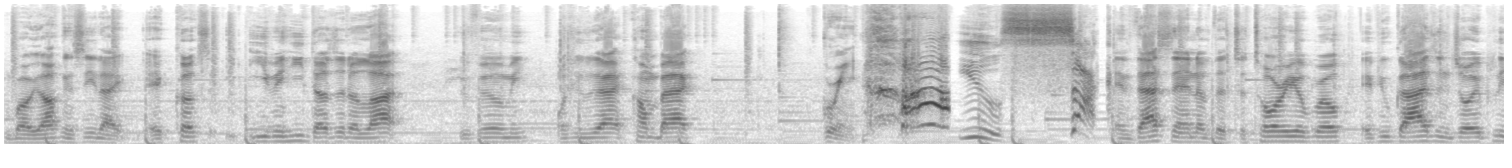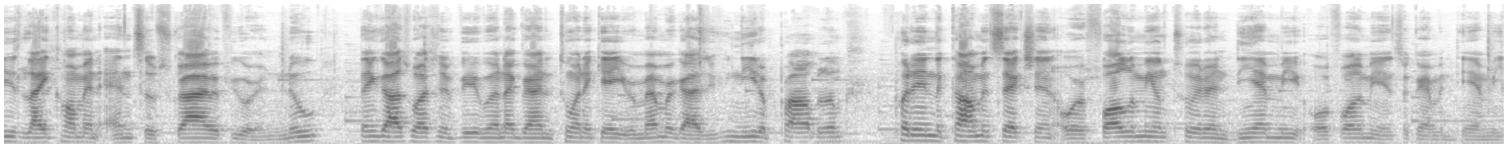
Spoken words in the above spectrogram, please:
bro y'all can see like it cooks. Even he does it a lot. You feel me? Once you do that come back green. You suck. And that's the end of the tutorial bro. If you guys enjoy please like comment and subscribe if you are new thank you guys for watching the video we're grind grinding 200k remember guys if you need a problem put it in the comment section or follow me on twitter and dm me or follow me on instagram and dm me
